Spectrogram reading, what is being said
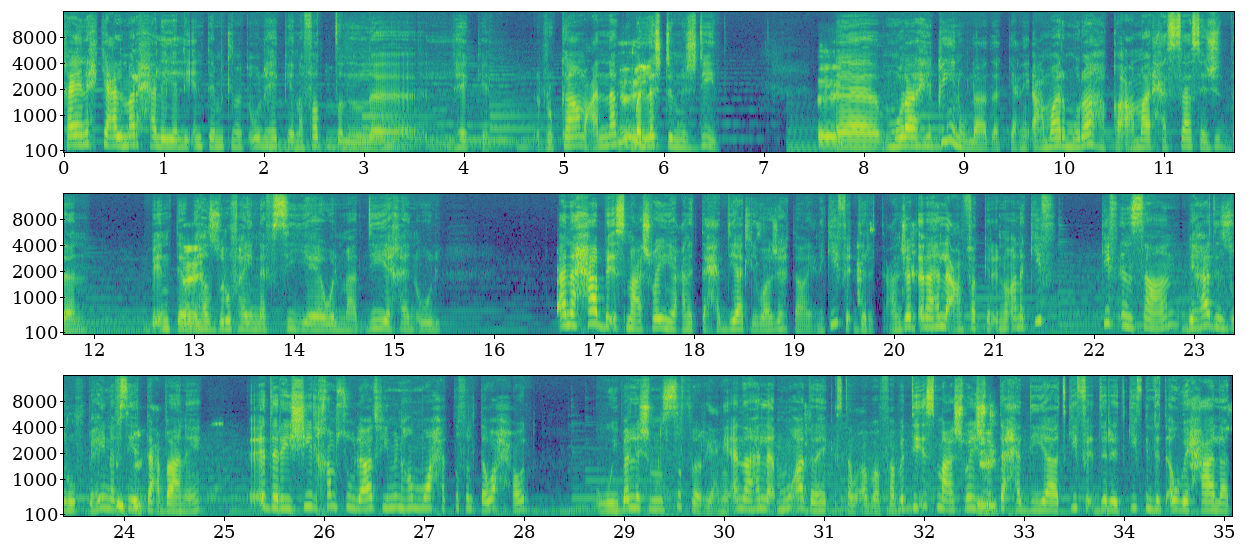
خلينا نحكي على المرحلة يلي أنت مثل ما تقول هيك نفضت هيك الركام عنك إيه. وبلشت من جديد إيه. آه، مراهقين أولادك يعني أعمار مراهقة أعمار حساسة جدا بأنت إيه. بهالظروف هاي النفسية والمادية خلينا نقول أنا حابة أسمع شوي عن التحديات اللي واجهتها يعني كيف قدرت عن جد أنا هلأ عم فكر إنه أنا كيف كيف إنسان بهذه الظروف بهي النفسية التعبانة قدر يشيل خمس أولاد في منهم واحد طفل توحد ويبلش من الصفر يعني أنا هلأ مو قادرة هيك أستوعبها فبدي أسمع شوي شو إيه. التحديات كيف قدرت كيف كنت تقوي حالك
